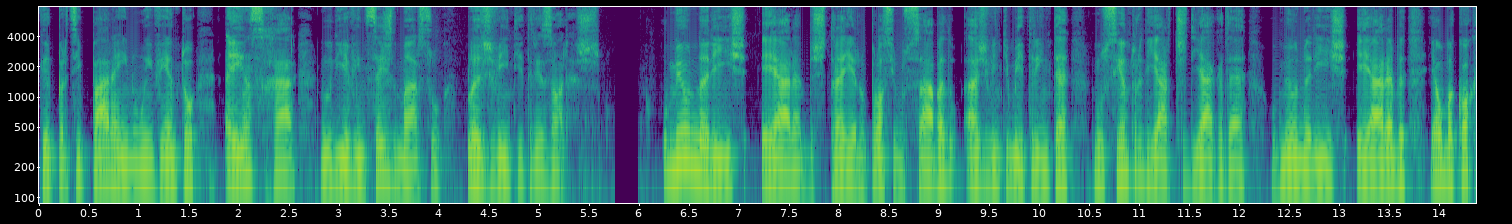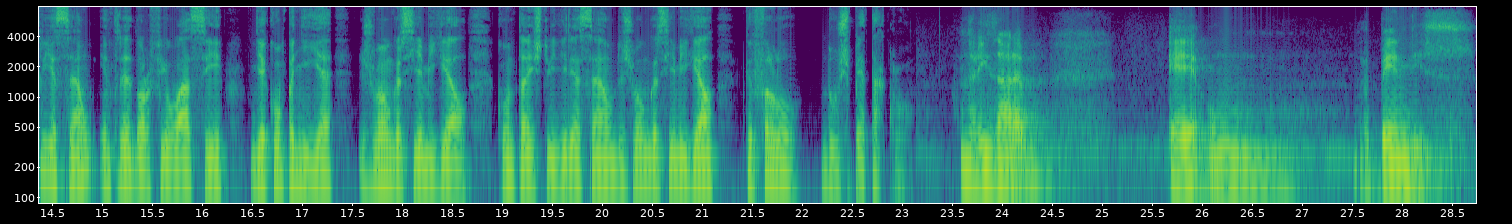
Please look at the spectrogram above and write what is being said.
que participarem num evento a encerrar no dia 26 de março, pelas 23 horas. O Meu Nariz é Árabe estreia no próximo sábado, às 21h30, no Centro de Artes de Águeda. O Meu Nariz é Árabe é uma cocriação entre a Dorfeu AC e a companhia João Garcia Miguel, com texto e direção de João Garcia Miguel, que falou do espetáculo. O Nariz Árabe é um apêndice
